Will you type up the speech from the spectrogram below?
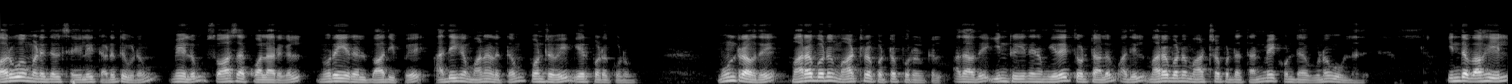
பருவமடைதல் செயலை தடுத்துவிடும் மேலும் சுவாச கோளாறுகள் நுரையீரல் பாதிப்பு அதிக மன அழுத்தம் போன்றவையும் ஏற்படக்கூடும். மூன்றாவது மரபணு மாற்றப்பட்ட பொருட்கள் அதாவது இன்று இதை நாம் எதை தொட்டாலும் அதில் மரபணு மாற்றப்பட்ட தன்மை கொண்ட உணவு உள்ளது. இந்த வகையில்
